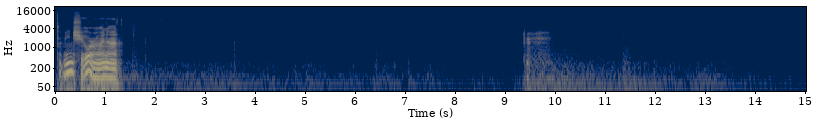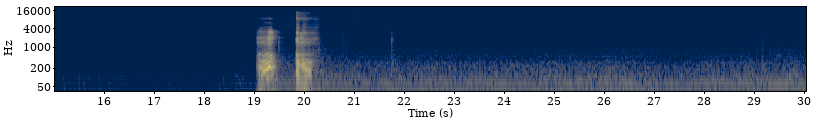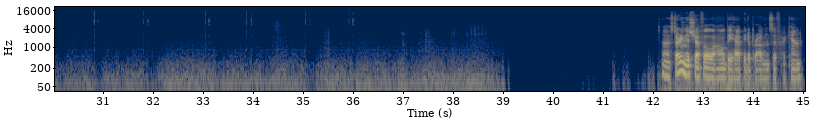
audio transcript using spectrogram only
I mean, sure, why not? Uh, starting this shuffle, I'll be happy to province if I can.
